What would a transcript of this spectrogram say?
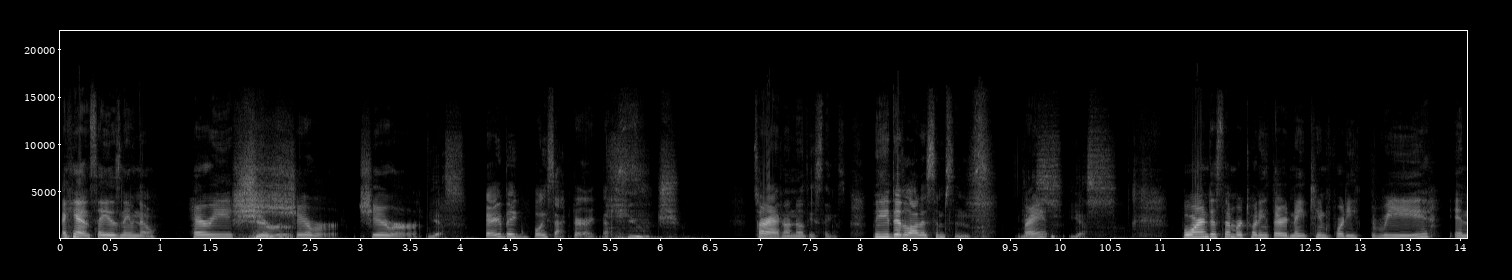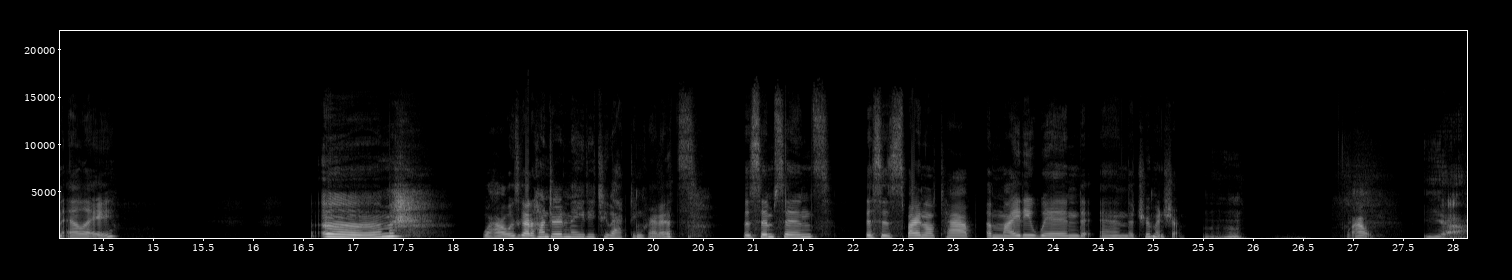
I can't say his name though. Harry Shearer. Shearer. Shearer. Yes. Very big voice actor, I guess. Huge. Sorry, I don't know these things. But he did a lot of Simpsons. Right? Yes. Yes. Born December 23rd, 1943 in LA. Um wow, he's got 182 acting credits. The Simpsons, This is Spinal Tap, A Mighty Wind, and The Truman Show. Mm-hmm. Wow. Yeah.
